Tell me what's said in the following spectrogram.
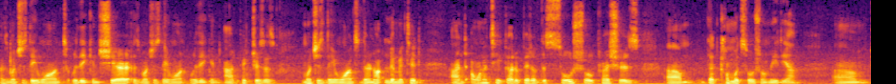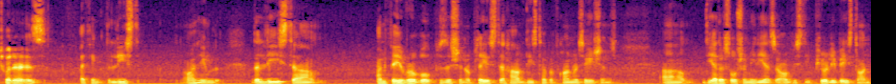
as much as they want, where they can share as much as they want, where they can add pictures as much as they want. They're not limited. And I want to take out a bit of the social pressures um, that come with social media. Um, Twitter is, I think, the least, I think, the least um, unfavorable position or place to have these type of conversations. Um, the other social medias are obviously purely based on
